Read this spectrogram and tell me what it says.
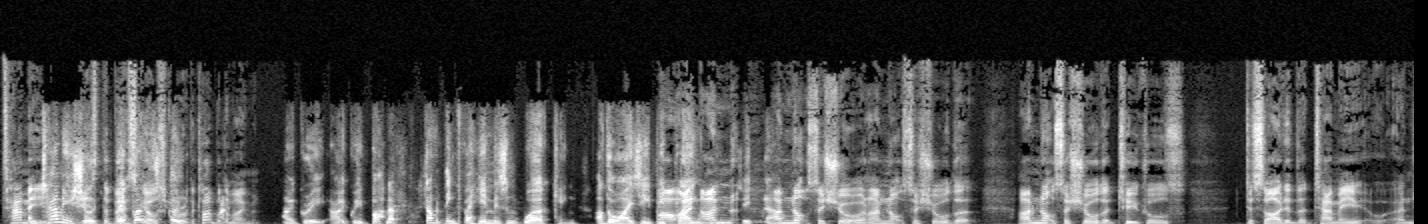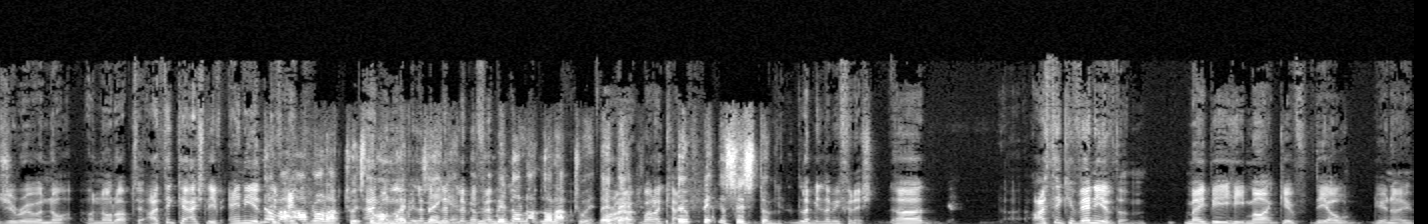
Tammy, Tammy should. is the best goal scorer at the club at the moment. I agree. I agree. But no. something for him isn't working. Otherwise, he'd be well, playing. I, am I'm, I'm not so sure, and I'm not so sure that I'm not so sure that Tuchel's decided that Tammy and Giroud are not are not up to it. I think actually, if any of no, no I'm not up to it. It's the wrong on, way of saying it. We're not not up to it. They're, right, well, okay. They don't fit the system. Let me let me finish. Uh, I think if any of them, maybe he might give the old, you know,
